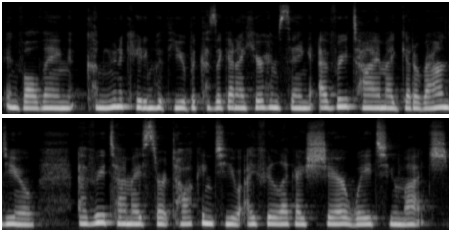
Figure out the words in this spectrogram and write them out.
involving communicating with you, because again, I hear him saying, every time I get around you, every time I start talking to you, I feel like I share way too much.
